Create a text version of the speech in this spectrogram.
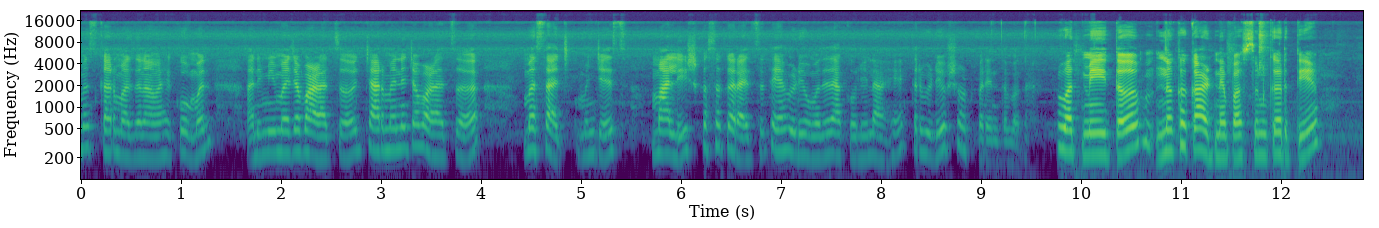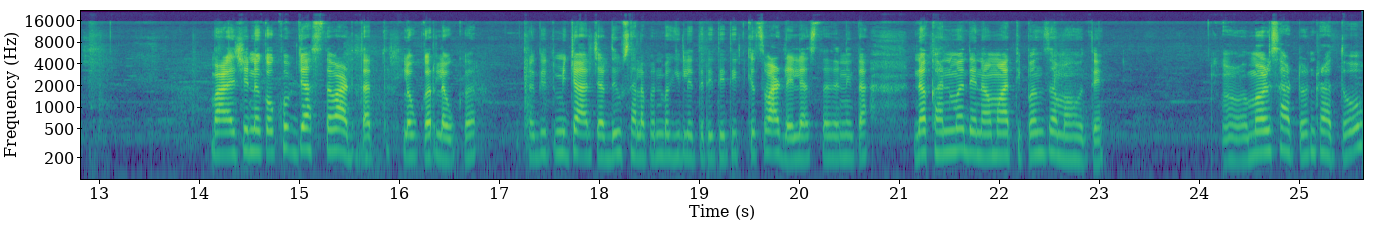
नमस्कार माझं नाव आहे कोमल आणि मी माझ्या बाळाचं चार महिन्याच्या बाळाचं मसाज म्हणजेच मालिश कसं करायचं ते या व्हिडिओमध्ये दाखवलेलं आहे. तर व्हिडिओ शेवटपर्यंत बघा. सुरुवात मी इथं नखं काढण्यापासून करते. बाळाचे नखं खूप जास्त वाढतात लवकर लवकर. अगदी तुम्ही चार चार दिवसाला पण बघितले तरी ते तितकेच वाढलेले असतात आणि त्या नखांमध्ये ना माती पण जमा होते. मळ साठून राहतो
